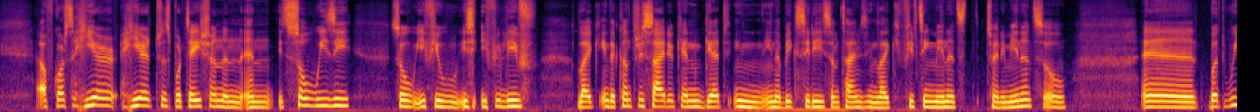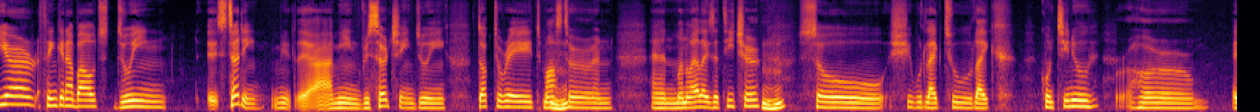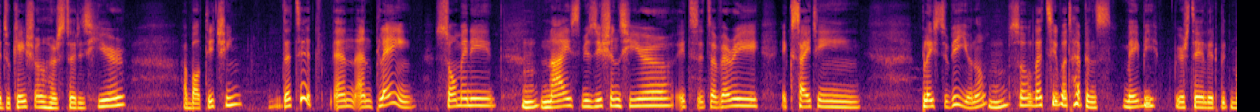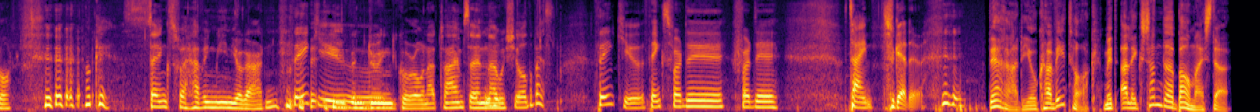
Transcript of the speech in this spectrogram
of course here here transportation and and it's so easy so if you if you live like in the countryside you can get in in a big city sometimes in like 15 minutes 20 minutes so. And but we are thinking about doing uh, studying i mean researching doing doctorate master and and manuela is a teacher. So she would like to like continue her education her studies here about teaching. That's it. And and playing so many hmm? nice musicians here it's it's a very exciting place to be you know hmm? so let's see what happens maybe we're staying a little bit more okay. Thanks for having me in your garden. Thank you. Even you. during Corona times, and I wish you all the best. thank you thanks for the for the time together Der Radio KW Talk mit Alexander Baumeister.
